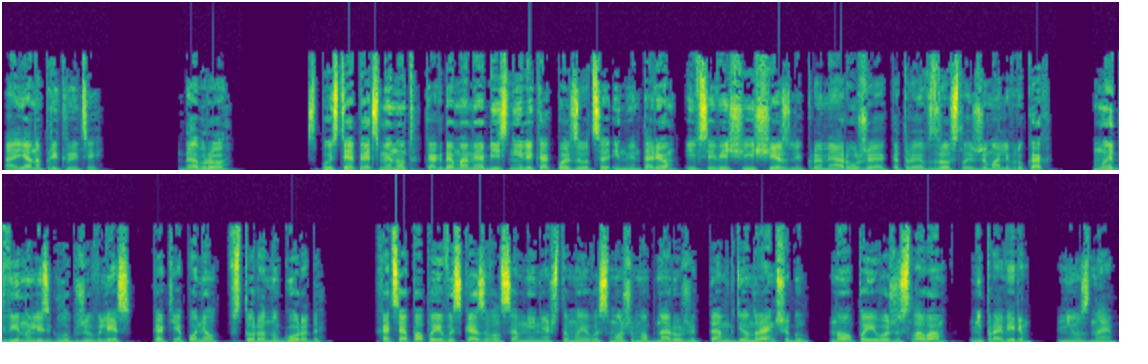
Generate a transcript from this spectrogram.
а я на прикрытии. Добро, Спустя пять минут, когда маме объяснили, как пользоваться инвентарем, и все вещи исчезли, кроме оружия, которое взрослые сжимали в руках, мы двинулись глубже в лес, как я понял, в сторону города. Хотя папа и высказывал сомнение, что мы его сможем обнаружить там, где он раньше был, но, по его же словам, не проверим, не узнаем.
